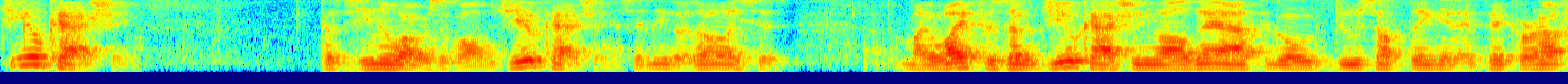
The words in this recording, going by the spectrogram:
geocaching because he knew I was involved in geocaching. I said, he goes, oh, he says, my wife is out geocaching all day. I have to go do something and then pick her up.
